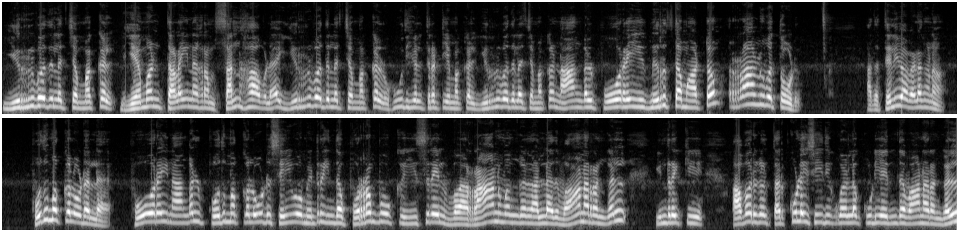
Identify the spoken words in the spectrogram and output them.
இருபது லட்சம் மக்கள் யமன் தலைநகரம் சன்ஹாவில் இருபது லட்சம் மக்கள் ஹூதிகள் திரட்டிய மக்கள் இருபது லட்சம் மக்கள் நாங்கள் போரை நிறுத்த மாட்டோம் இராணுவத்தோடு. அதை தெளிவாக விளங்கணும். பொதுமக்களோடு அல்ல போரை நாங்கள் பொதுமக்களோடு செய்வோம் என்று இந்த புறம்போக்கு இஸ்ரேல் வ- இராணுவங்கள் அல்லது வானரங்கள் இன்றைக்கு அவர்கள் தற்கொலை செய்து கொள்ளக்கூடிய இந்த வானரங்கள்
